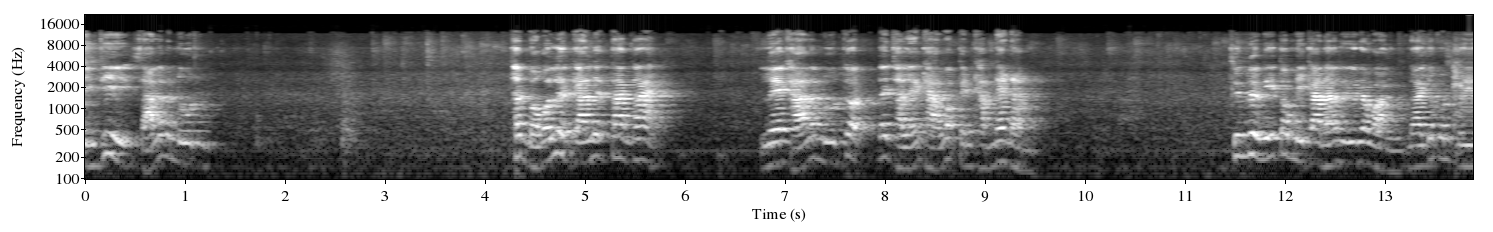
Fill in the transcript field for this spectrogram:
สิ่งที่สารรัฐธรรมนูญท่านบอกว่าเลื่อนการเลือกตั้งได้ เลขารัฐธรรมนูญก็ได้แถลงข่าวว่าเป็นคำแนะนำซึ่งเรื่องนี้ต้องมีการหารือระหว่างนายกรัฐมนตรี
